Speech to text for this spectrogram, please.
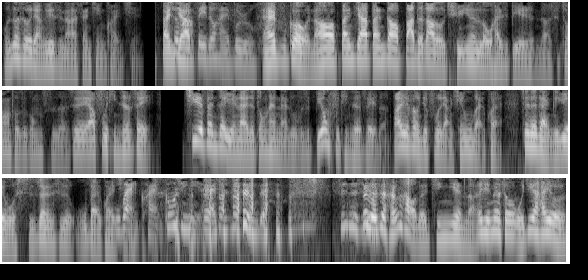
我那时候两个月只拿了三千块钱，搬家费都还不如，还不够。然后搬家搬到八德大楼去，因为楼还是别人的，是中央投资公司的，所以要付停车费。七月份在原来的中山南路不是不用付停车费的，八月份我就付了两千五百块，所以那两个月我实赚是五百块钱。五百块，恭喜你还是挣的，真的是这个是很好的经验了。而且那时候我记得还有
